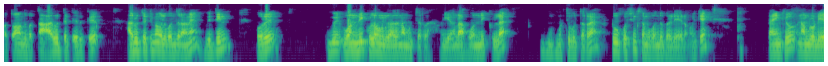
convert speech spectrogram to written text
மொத்தம் வந்து பார்த்தா அறுபத்தெட்டு இருக்குது அறுபத்தெட்டுமே உங்களுக்கு வந்து நான் வித்தின் ஒரு ஒன் வீக்குள்ளே உங்களுக்கு அதை நான் முடிச்சிடுறேன். ஓகேங்களா? ஒன் வீக்குள்ளே முடிச்சு கொடுத்துட்றேன். டூ கொஸ்டின்ஸ் நமக்கு வந்து ரெடி ஆகிடும் ஓகே தேங்க்யூ நம்மளுடைய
